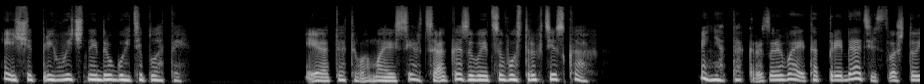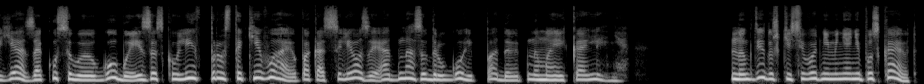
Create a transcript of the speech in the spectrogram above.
Ищет привычной другой теплоты. И от этого мое сердце оказывается в острых тисках. Меня так разрывает от предательства, что я закусываю губы и, заскулив, просто киваю, пока слезы одна за другой падают на мои колени — но к дедушке сегодня меня не пускают.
